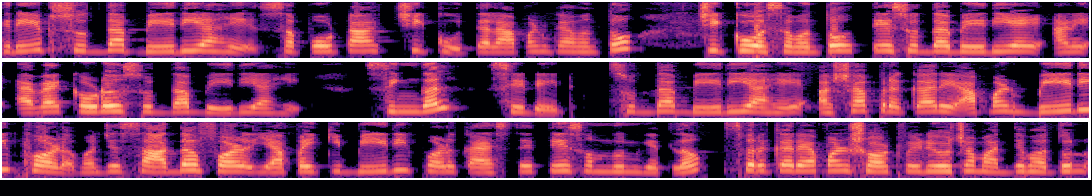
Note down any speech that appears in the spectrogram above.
ग्रेप सुद्धा बेरी आहे. सपोटा चिकू त्याला आपण काय म्हणतो? चिकू असं म्हणतो. ते सुद्धा बेरी आहे. आणि अवॅकोडो सुद्धा बेरी आहे. सिंगल सिडेट सुद्धा बेरी आहे. अशा प्रकारे आपण बेरी फळ म्हणजे साधं फळ यापैकी बेरी फळ काय असते ते समजून घेतलं. त्याच प्रकारे आपण शॉर्ट व्हिडिओच्या माध्यमातून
